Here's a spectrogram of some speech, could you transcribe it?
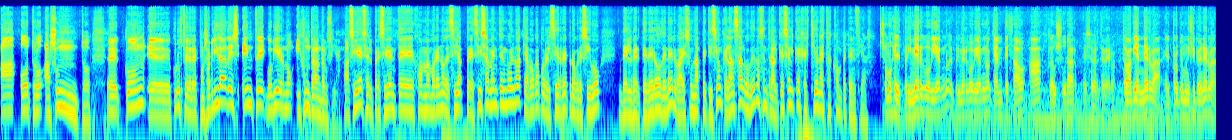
a otro asunto, eh, con eh, cruce de responsabilidades entre Gobierno y Junta de Andalucía. Así es, el presidente Juanma Moreno decía precisamente en Huelva que aboga por el cierre progresivo del vertedero de Nerva. Es una petición que lanza el Gobierno Central, que es el que gestiona estas competencias. Somos el primer gobierno, el primer gobierno que ha empezado a clausurar ese vertedero. Todavía en Nerva, el propio municipio de Nerva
